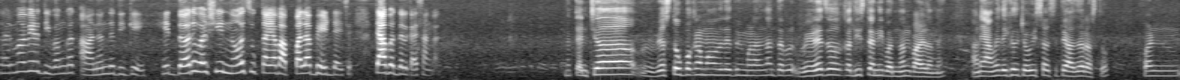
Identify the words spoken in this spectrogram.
धर्मवीर दिवंगत आनंद दिघे हे दरवर्षी न चुकता या बाप्पाला भेट द्यायचे. त्याबद्दल काय सांगाल? त्यांच्या व्यस्त उपक्रमामध्ये तुम्ही म्हणाल ना तर वेळेचं कधीच त्यांनी बंधन पाळलं नाही. आणि आम्ही देखील चोवीस तास तिथे हजर असतो. पण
